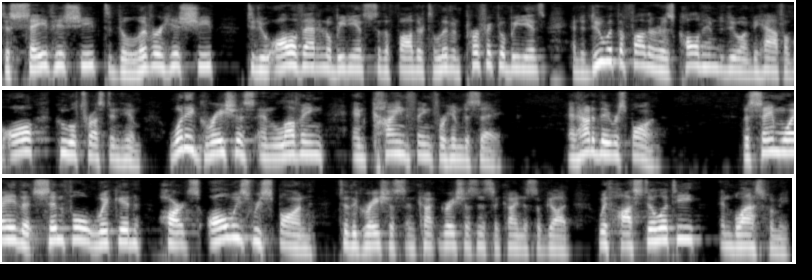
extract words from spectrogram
to save his sheep, to deliver his sheep, to do all of that in obedience to the Father, to live in perfect obedience, and to do what the Father has called him to do on behalf of all who will trust in him. What a gracious and loving and kind thing for him to say. And how did they respond? The same way that sinful, wicked hearts always respond to the gracious and graciousness and kindness of God with hostility and blasphemy.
